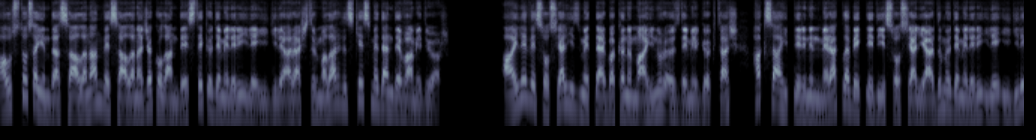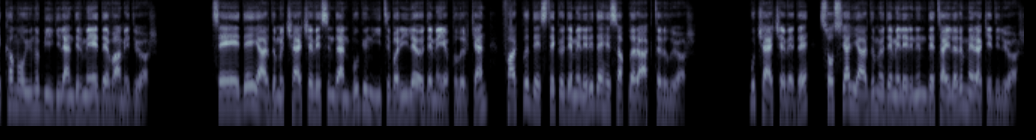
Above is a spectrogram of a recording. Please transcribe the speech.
Ağustos ayında sağlanan ve sağlanacak olan destek ödemeleri ile ilgili araştırmalar hız kesmeden devam ediyor. Aile ve Sosyal Hizmetler Bakanı Mahinur Özdemir Göktaş, hak sahiplerinin merakla beklediği sosyal yardım ödemeleri ile ilgili kamuoyunu bilgilendirmeye devam ediyor. SED yardımı çerçevesinden bugün itibariyle ödeme yapılırken, farklı destek ödemeleri de hesaplara aktarılıyor. Bu çerçevede, sosyal yardım ödemelerinin detayları merak ediliyor.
